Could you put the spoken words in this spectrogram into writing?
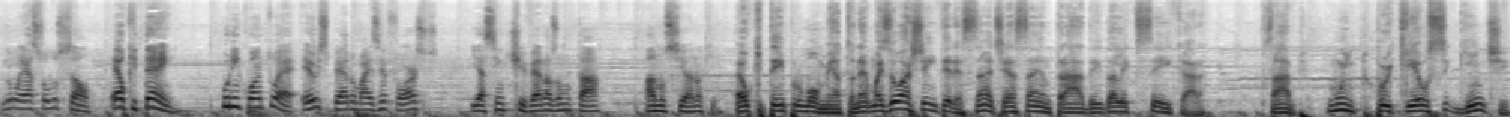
Não é a solução. É o que tem? Por enquanto é. Eu espero mais reforços. E assim que tiver, nós vamos estar anunciando aqui. É o que tem pro momento, né? Mas eu achei interessante essa entrada aí do Alexei, cara. Sabe? Muito. Porque é o seguinte,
